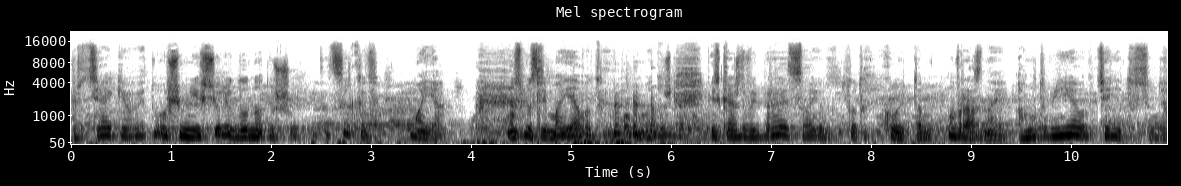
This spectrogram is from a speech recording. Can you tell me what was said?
притягивает. В общем, мне все легло на душу. Эта церковь моя. Ну, в смысле, моя, вот, моя душа. Ведь каждый выбирает свою, кто-то ходит там, ну, в разные. А вот у меня вот тянет сюда.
